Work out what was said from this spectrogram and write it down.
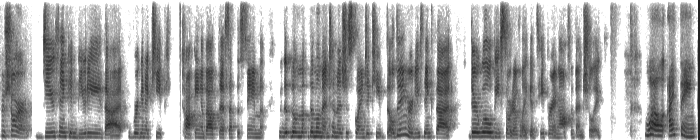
For sure. Do you think in beauty that we're going to keep talking about this at the same the, the, the momentum is just going to keep building or do you think that there will be sort of like a tapering off eventually? Well, I think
